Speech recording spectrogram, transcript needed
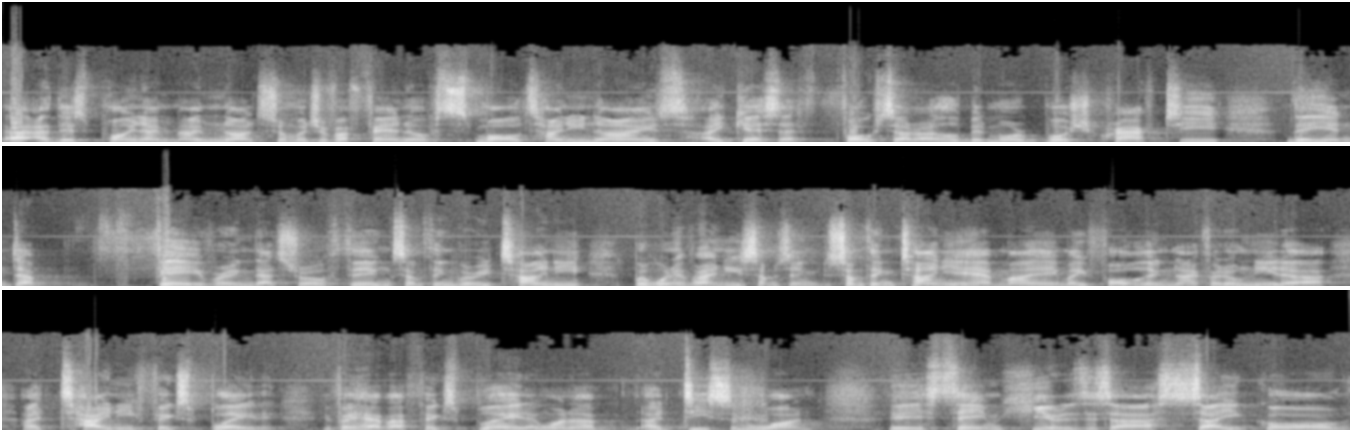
at this point I'm, I'm not so much of a fan of small tiny knives i guess that folks that are a little bit more bushcrafty they end up favoring that sort of thing something very tiny. But whenever i need something something tiny i have my my folding knife. I don't need a, a tiny fixed blade. If i have a fixed blade i want a, a decent one. Uh, same here. This is a Psycho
